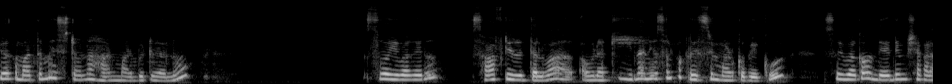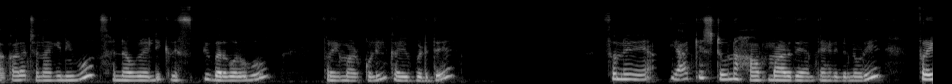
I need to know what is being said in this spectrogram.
ಇವಾಗ ಮತ್ತೊಮ್ಮೆ ಸ್ಟವ್ನ ಆನ್ ಮಾಡಿಬಿಟ್ಟು ನಾನು. ಸೊ ಇವಾಗ ಇದು ಸಾಫ್ಟ್ ಇರುತ್ತಲ್ವ ಅವಲಕ್ಕಿ ಇದನ್ನ ನೀವು ಸ್ವಲ್ಪ ಕ್ರಿಸ್ಪಿ ಮಾಡ್ಕೋಬೇಕು. ಸೊ ಇವಾಗ ಒಂದು ಎರಡು ನಿಮಿಷಗಳ ಕಾಲ ಚೆನ್ನಾಗಿ ನೀವು ಸಣ್ಣ ಉರಿಯಲ್ಲಿ ಕ್ರಿಸ್ಪಿ ಬರೋವರೆಗೂ ಫ್ರೈ ಮಾಡ್ಕೊಳ್ಳಿ, ಕೈ ಬಿಡದೆ. ಸೊ ಯಾಕೆ ಸ್ಟವ್ನ ಆಫ್ ಮಾಡಿದೆ ಅಂತ ಹೇಳಿದರೆ ನೋಡಿ ಫ್ರೈ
